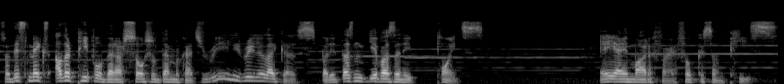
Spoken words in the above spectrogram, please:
So this makes other people that are social democrats really, really like us, but it doesn't give us any points. AI modifier, focus on peace.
